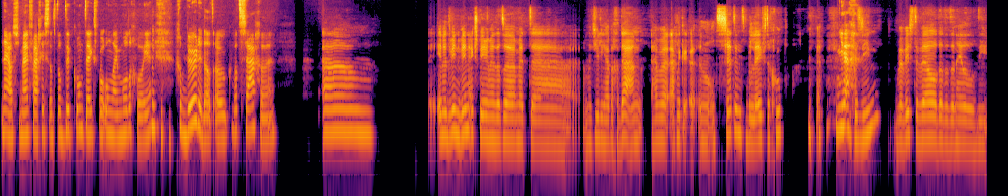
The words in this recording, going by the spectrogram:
nou ja, als je mij vraagt, is dat wel de context voor online modder gooien. Gebeurde dat ook? Wat zagen we? Um, in het win-win experiment dat we met, uh, met jullie hebben gedaan, hebben we eigenlijk een ontzettend beleefde groep ja. gezien. We wisten wel dat het een heel, die,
